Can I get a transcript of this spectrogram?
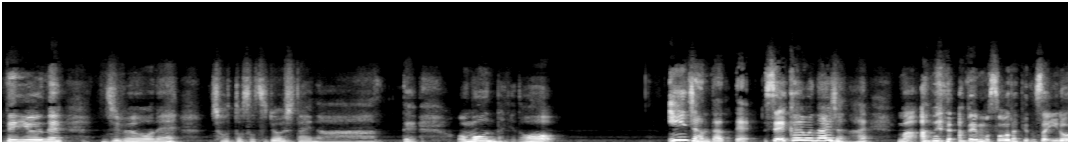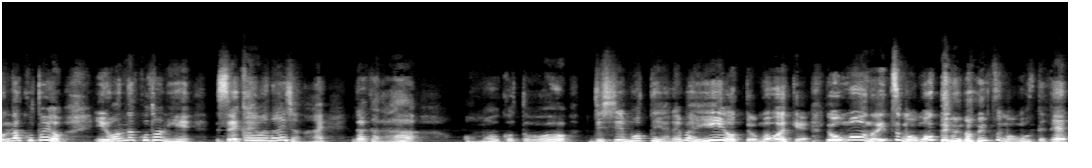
っていうね、自分をね、ちょっと卒業したいなーって思うんだけど、いいじゃんだって。正解はないじゃない？まあ、雨、雨もそうだけどさ、いろんなことよ。いろんなことに正解はないじゃない？だから、思うことを自信持ってやればいいよって思うわけ。で、思うの、いつも思ってるの、いつも思ってて、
